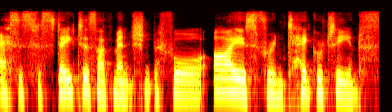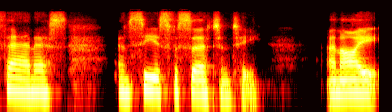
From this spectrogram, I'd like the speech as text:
S is for status, I've mentioned before. I is for integrity and fairness. And C is for certainty. And I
